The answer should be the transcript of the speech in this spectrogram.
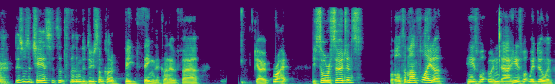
this was a chance to, for them to do some kind of big thing to kind of uh, go right. You saw Resurgence. Well, it's a month later. Here's what and uh, here's what we're doing.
